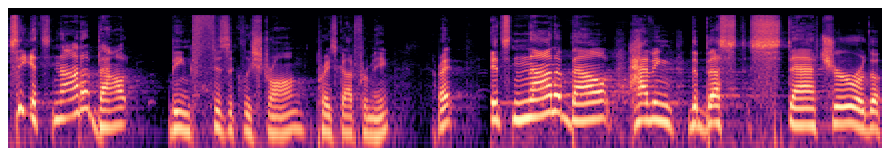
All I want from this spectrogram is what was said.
See, it's not about being physically strong, praise God for me, right? It's not about having the best stature or the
